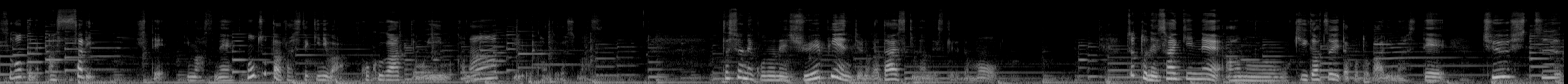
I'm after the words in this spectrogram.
すごくねあっさりしていますね。もうちょっと私的にはコクがあってもいいのかなっていう感じがします。私はねこのねシュエピエンっていうのが大好きなんですけれどもちょっとね最近ね、あの気がついたことがありまして抽出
